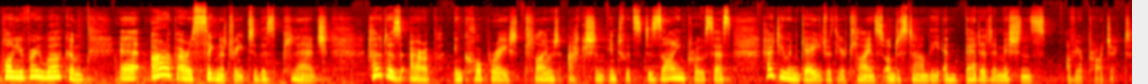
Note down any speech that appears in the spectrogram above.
Paula, you're very welcome. Uh, Arup are a signatory to this pledge. How does Arup incorporate climate action into its design process? How do you engage with your clients to understand the embedded emissions of your project?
